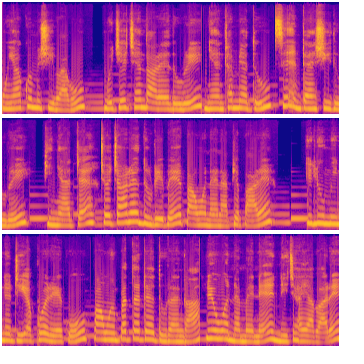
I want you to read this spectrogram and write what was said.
ဝင်ရောက်ခွင့်မရှိပါဘူး။ဝေချေချင်းတာတဲ့သူတွေဉာဏ်ထက်မြက်သူစစ်အတန်းရှိသူတွေပညာတတ်ကြော်ကြားတဲ့သူတွေပဲပါဝင်နိုင်တာဖြစ်ပါတယ်။ Illuminati အဖွဲ့တွေကိုပါဝင်ပတ်သက်တဲ့သူတိုင်းကလျှို့ဝှက်နာမည်နဲ့နေကြရပါတယ်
